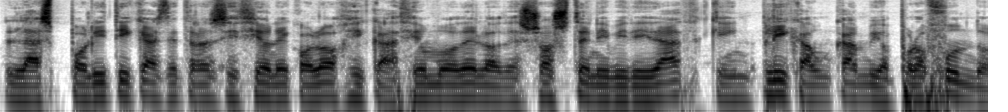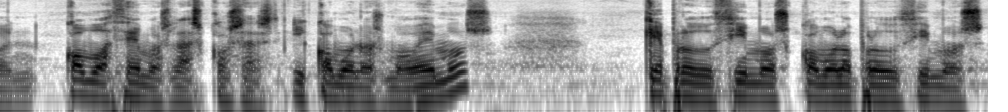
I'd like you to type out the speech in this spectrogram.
las políticas de transición ecológica hacia un modelo de sostenibilidad que implica un cambio profundo en cómo hacemos las cosas y cómo nos movemos, qué producimos, cómo lo producimos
